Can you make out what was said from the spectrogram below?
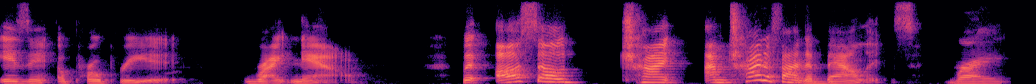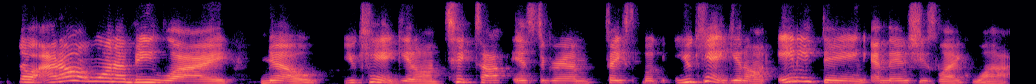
isn't appropriate right now, but also trying. I'm trying to find a balance Right. So I don't want to be like, no, you can't get on TikTok, Instagram, Facebook. You can't get on anything. And then she's like, why?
